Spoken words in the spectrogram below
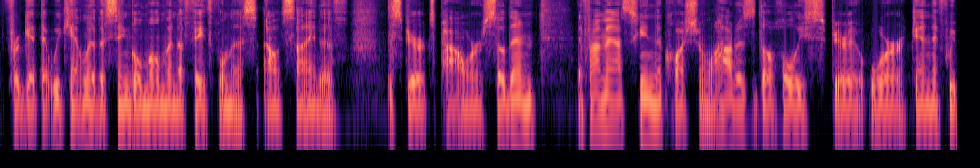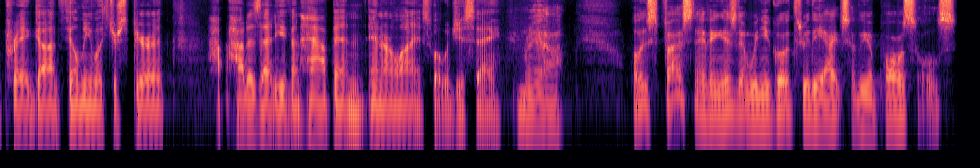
forget that we can't live a single moment of faithfulness outside of the Spirit's power. So then, if I'm asking the question, well, how does the Holy Spirit work? And if we pray, God, fill me with your Spirit, how, how does that even happen in our lives? What would you say? Yeah. Well, it's fascinating, isn't it, when you go through the Acts of the Apostles,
